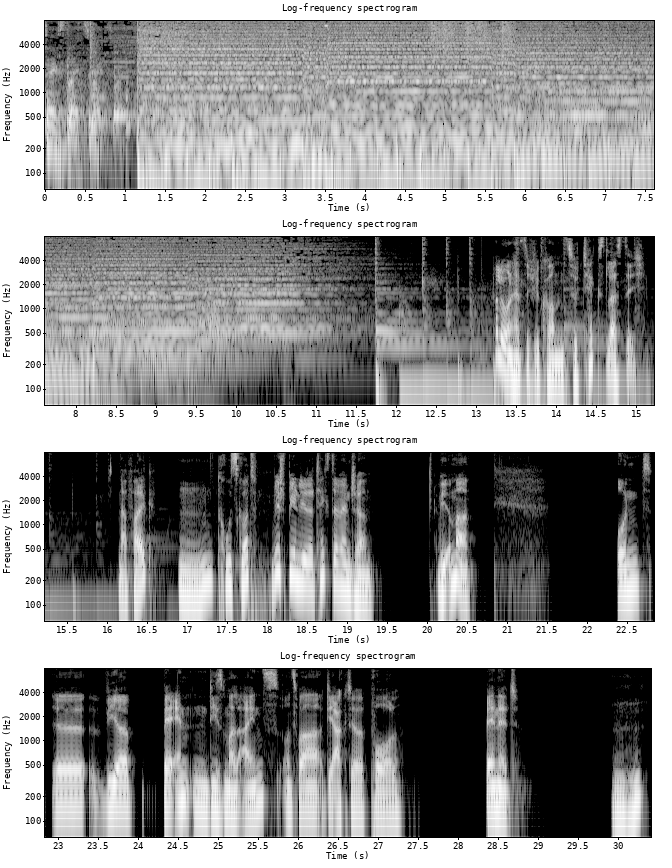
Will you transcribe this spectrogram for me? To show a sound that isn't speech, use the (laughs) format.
Textlastig. Hallo und herzlich willkommen zu Textlastig. Na, Falk? Mhm, Gruß Gott. Wir spielen wieder Text-Adventure. Wie immer. Und äh, wir beenden diesmal eins, und zwar die Akte Paul Bennett. Mhm.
